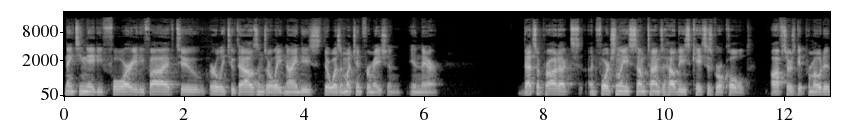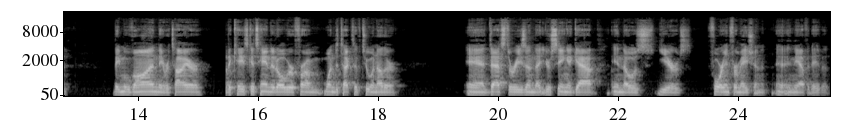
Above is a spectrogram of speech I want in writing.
1984, 85 to early 2000s or late 90s, there wasn't much information in there. That's a product, unfortunately, sometimes of how these cases grow cold. Officers get promoted, they move on, they retire. The case gets handed over from one detective to another. And that's the reason that you're seeing a gap in those years for information in the affidavit.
